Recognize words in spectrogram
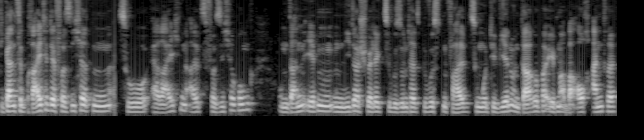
die ganze Breite der Versicherten zu erreichen als Versicherung um dann eben niederschwellig zu gesundheitsbewussten Verhalten zu motivieren und darüber eben aber auch andere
